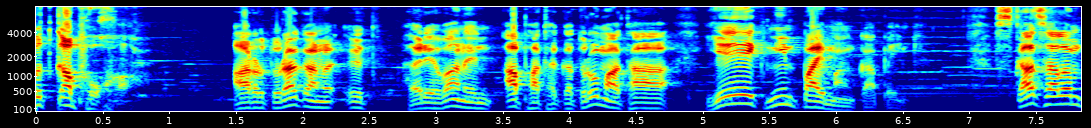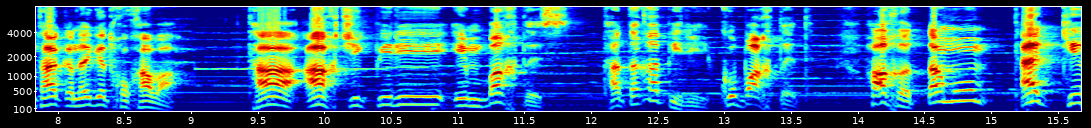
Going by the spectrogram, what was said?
մտկափոխա։ Առուտրականը այդ հրևանեն ափաթակտրում աթա եկ մին պայման կապենք։ Սկացալım թա կնեգետ խոխավա։ Թա աղջիկ պիրի իմ բախտես, թա տղա պիրի քու բախտետ։ Հախը տամում թակի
